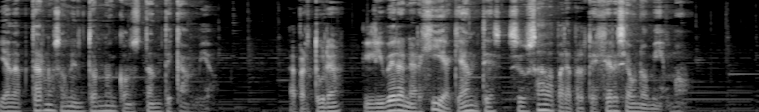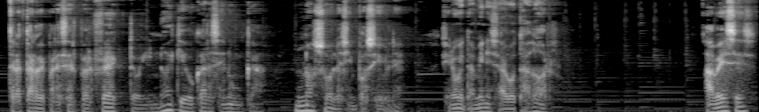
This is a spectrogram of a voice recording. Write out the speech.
y adaptarnos a un entorno en constante cambio. La apertura libera energía que antes se usaba para protegerse a uno mismo. Tratar de parecer perfecto y no equivocarse nunca no solo es imposible, sino que también es agotador. A veces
